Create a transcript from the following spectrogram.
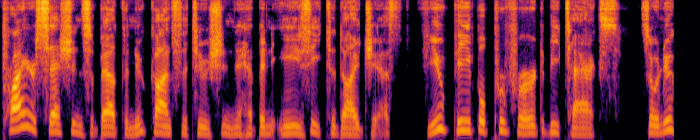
Prior sessions about the new Constitution have been easy to digest. Few people prefer to be taxed, so a new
